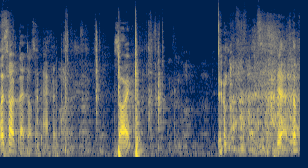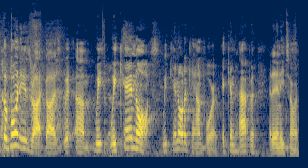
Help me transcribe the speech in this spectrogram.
let's hope that doesn't happen. Sorry? yeah, the, the point is right, guys. We, um, we, we cannot we cannot account for it. It can happen at any time.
